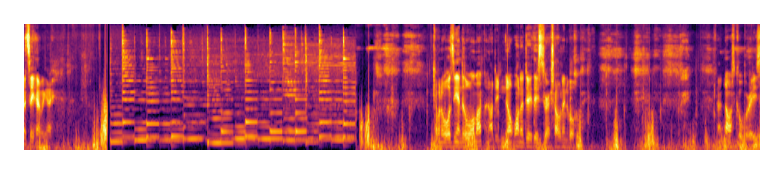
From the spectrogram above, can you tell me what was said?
Let's see how we go. Coming towards the end of the warm up, and I do not want to do this threshold interval. That nice cool breeze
